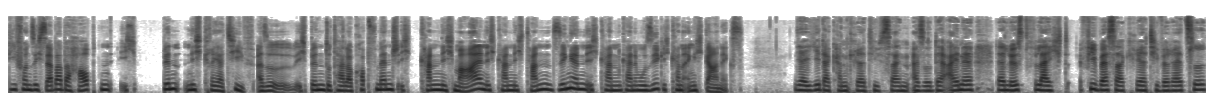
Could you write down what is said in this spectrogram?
die von sich selber behaupten, ich bin nicht kreativ. Also ich bin totaler Kopfmensch, ich kann nicht malen, ich kann nicht tan singen, ich kann keine Musik, ich kann eigentlich gar nichts. Ja, jeder kann kreativ sein. Also der eine, der löst vielleicht viel besser kreative Rätsel.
